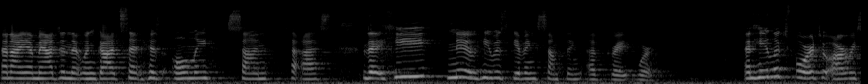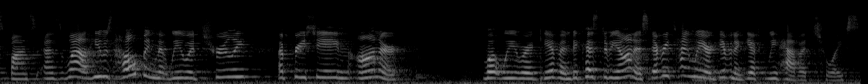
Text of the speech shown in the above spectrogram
And I imagine that when God sent his only son to us, that he knew he was giving something of great worth. And he looked forward to our response as well. He was hoping that we would truly appreciate and honor what we were given. Because to be honest, every time we are given a gift, we have a choice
